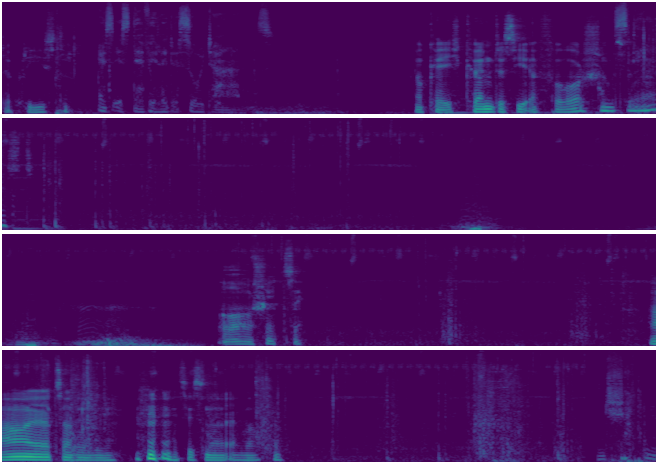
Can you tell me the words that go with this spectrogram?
der Priester. Es ist der Wille des Sultans. Okay, ich könnte sie erforschen zuerst. Oh, Schätze. Ah, jetzt hat er die. jetzt ist eine Erwache. Schatten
